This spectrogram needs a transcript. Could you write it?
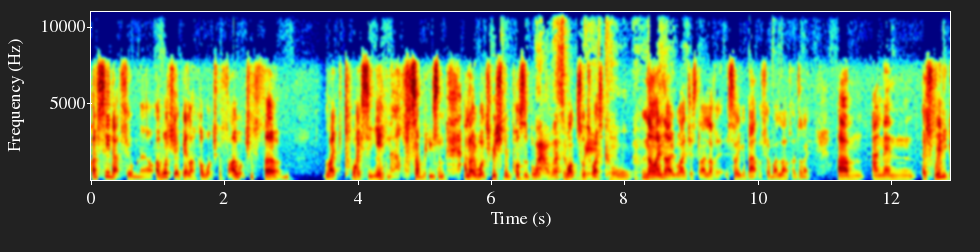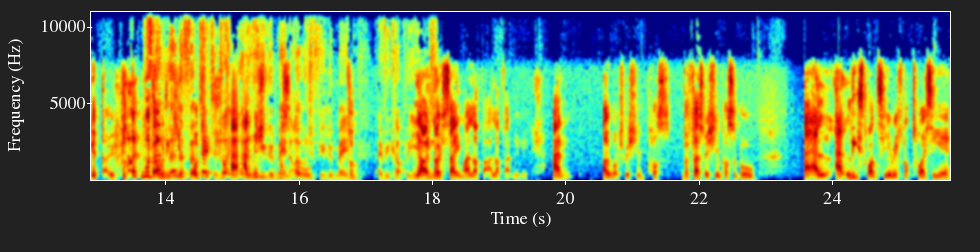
I've seen that film now, I watch it a bit like I watch the, I watch the Firm, like twice a year now for some reason, and I watch Mission Impossible. Wow, that's a once or twice. call. No, I know. I just I love it. It's something about the film I love. I don't know. Um, and then it's really good though. I would- I Firm, wouldn't no, the keep firm's watching. excellent. Like, And- like and a few Mission good men. I watch a few good men For- every couple of years. Yeah, no, same. I love that. I love that movie. And I watch Mission Impossible, the first Mission Impossible, at, at least once a year, if not twice a year.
